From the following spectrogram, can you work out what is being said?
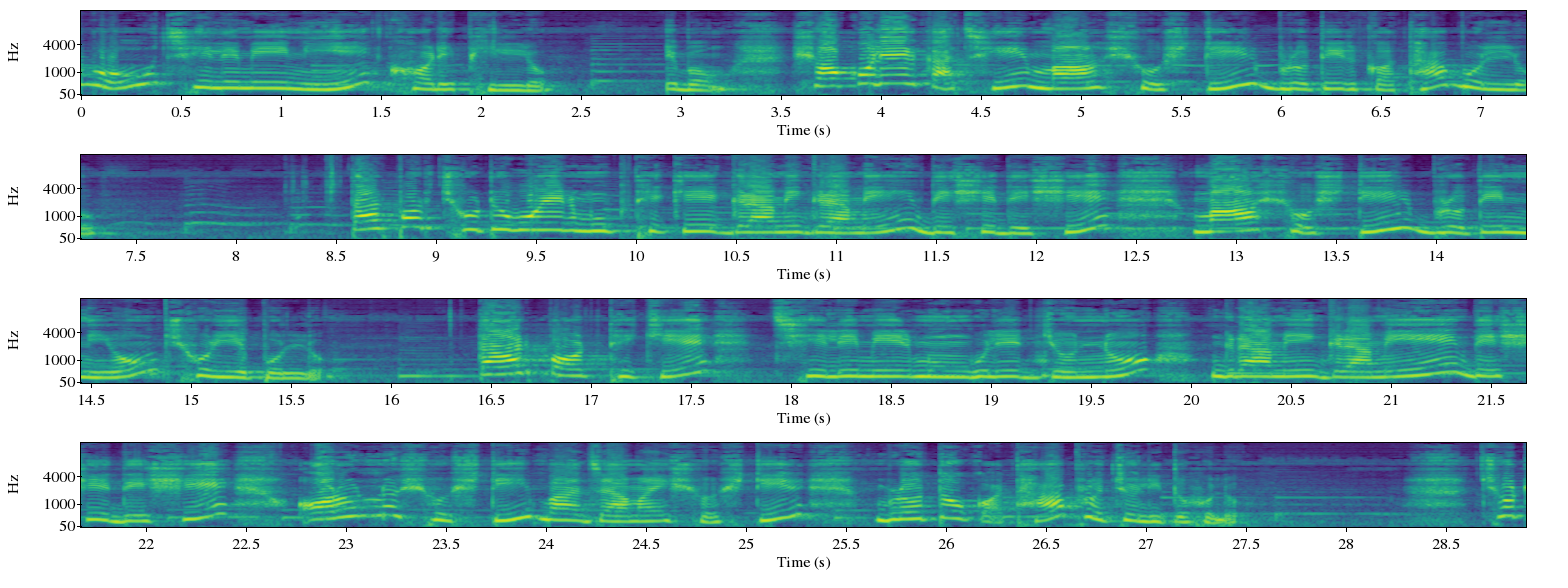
বউ ছেলে মেয়ে নিয়ে ঘরে ফিরল এবং সকলের কাছে মা ষষ্ঠীর ব্রতের কথা বলল। তারপর ছোট বউয়ের মুখ থেকে গ্রামে গ্রামে দেশে দেশে মা ষষ্ঠীর ব্রতের নিয়ম ছড়িয়ে পড়ল। তারপর থেকে ছেলে মেয়ের মঙ্গলের জন্য গ্রামে গ্রামে, দেশে দেশে অরণ্য ষষ্ঠী বা জামাই ষষ্ঠীর ব্রত কথা প্রচলিত হলো। ছোট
